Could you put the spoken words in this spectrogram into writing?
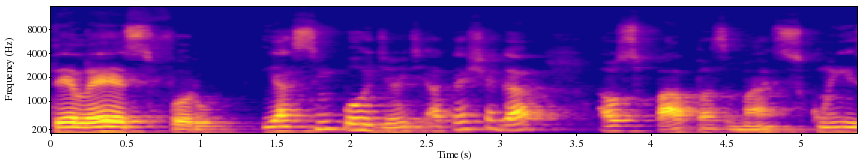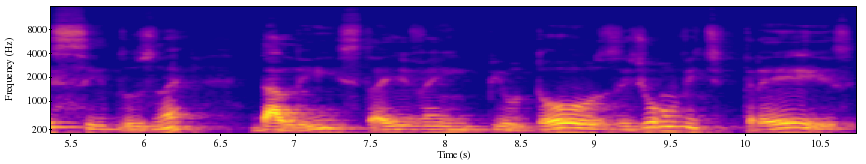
Telésforo e assim por diante, até chegar aos papas mais conhecidos, né? Da lista, aí vem Pio XII, João XXIII,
